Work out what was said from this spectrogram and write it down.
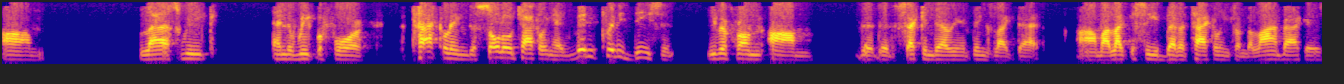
um, last week and the week before, the tackling, the solo tackling has been pretty decent, even from um, the, the secondary and things like that. Um, I'd like to see better tackling from the linebackers.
